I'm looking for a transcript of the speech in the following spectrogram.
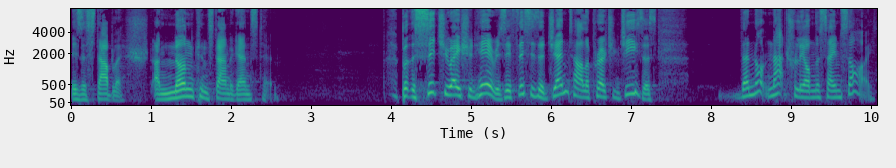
is established, and none can stand against him. But the situation here is if this is a Gentile approaching Jesus, they're not naturally on the same side.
